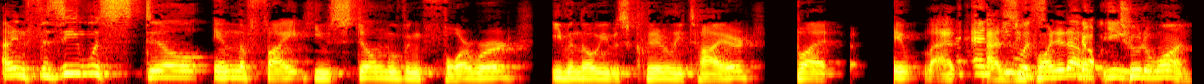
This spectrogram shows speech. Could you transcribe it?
I mean, Fiziev was still in the fight. He was still moving forward, even though he was clearly tired. But it, and as you was, pointed out, you know, he, two to one.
